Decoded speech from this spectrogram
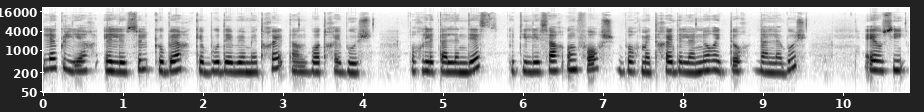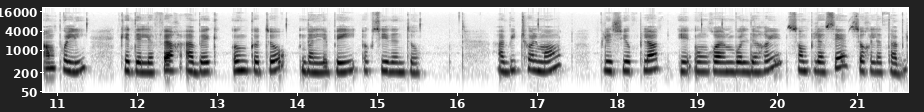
La cuillère est le seul couvert que vous devez mettre dans votre bouche. Pour les Thaïlandais, utiliser une fourche pour mettre de la nourriture dans la bouche est aussi impoli que de le faire avec un couteau dans les pays occidentaux. Habituellement, plusieurs plats et un grand bol de riz sont placés sur la table.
